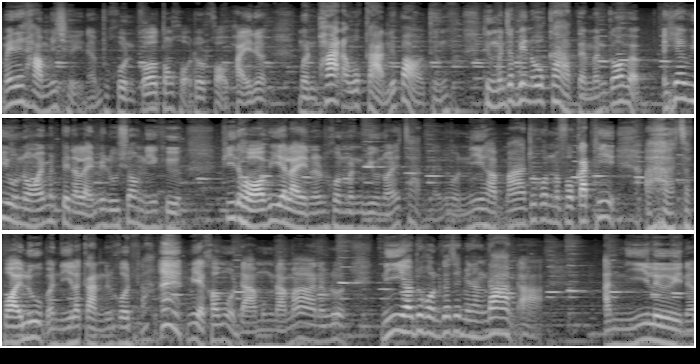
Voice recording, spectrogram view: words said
ไม่ได้ทำไม่เฉยนะทุกคนก็ต้องขอโทษขออภัยด้วยเหมือนพลาดโอกาสหรือเปล่าถึง ถึงมันจะเป็นโอกาสแต่มันก็แบบไอ้แค่วิวน้อยมันเป็นอะไรไม่รู้ช่วงนี้คือ พี่ท้อพี่อะไรนะทุกคนมันวิวน้อยจัดนะทุกคนนี่ครับมาทุกคนมาโฟกัสที่อ่าสปอยรูปอันนี้ละกันทุกคนไม่อยากเข้าโหมดดามงดราม่านะทุกคนนี่ครับทุกคนก็จะเป็นทางด้านอ่า อันนี้เลยนะ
